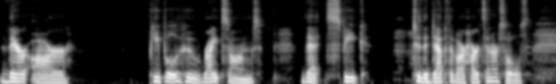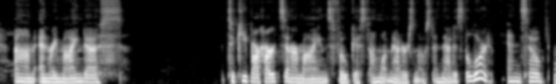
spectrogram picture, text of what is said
there are people who write songs that speak to the depth of our hearts and our souls um, and remind us to keep our hearts and our minds focused on what matters most, and that is the Lord. And so I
